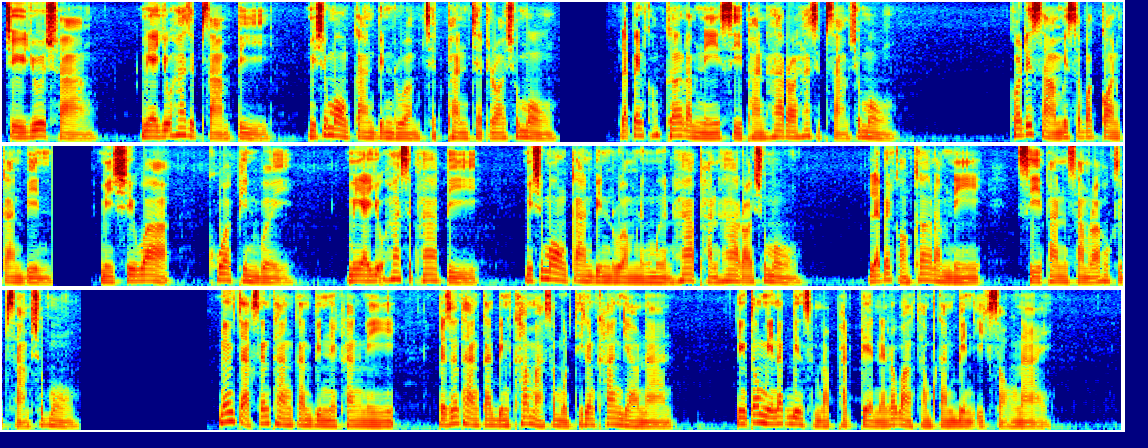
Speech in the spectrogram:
จือยู่ชาง มีอายุ 53 ปี มีชั่วโมงการบินรวม 7,700 ชั่วโมง และเป็นของเครื่องลำนี้ 4,553 ชั่วโมง คนที่ 3 วิศวกรการบิน มีชื่อว่าคัวพินเวยมีอายุ 55 ปี มีชั่วโมงการบินรวม 15,500 ชั่วโมง และเป็นของเครื่องลำนี้ 4,363 ชั่วโมง เนื่องจากเส้นทางการบินในครั้งนี้ เป็นเส้นทางการบินข้ามมหาสมุทรที่ค่อนข้างยาวนาน จึงต้องมีนักบินสำหรับผัดเปลี่ยนในระหว่างทำการบินอีก 2 นาย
